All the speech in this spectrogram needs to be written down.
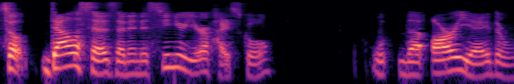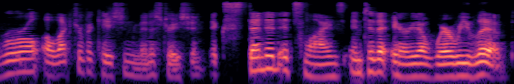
So Dallas says that in his senior year of high school, the REA, the Rural Electrification Administration, extended its lines into the area where we lived,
